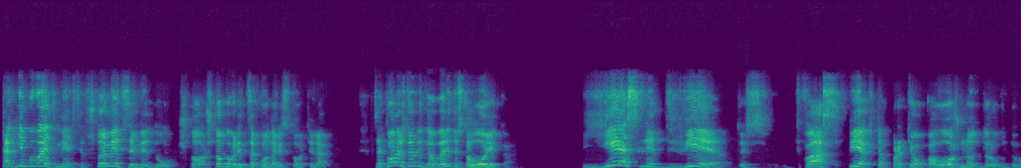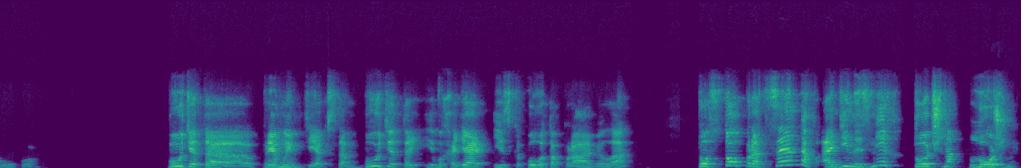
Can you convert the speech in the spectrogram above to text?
Так не бывает вместе. Что имеется в виду? Что, что говорит закон Аристотеля? Закон Аристотеля говорит, что логика. Если две, то есть два аспекта противоположны друг другу, будь это прямым текстом, будь это выходя из какого-то правила, то сто процентов один из них точно ложный.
